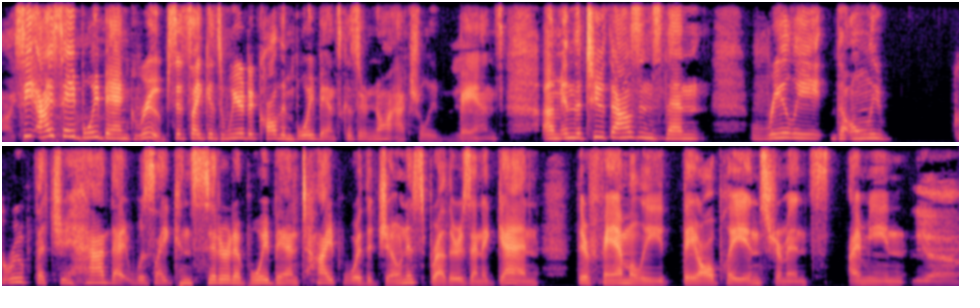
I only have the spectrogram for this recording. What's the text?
I See, I say boy band groups. It's like it's weird to call them boy bands because they're not actually Yeah. bands. Um, in the 2000s, then really the only group that you had that was like considered a boy band type were the Jonas Brothers, and again, their family they all play instruments. I mean, yeah,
